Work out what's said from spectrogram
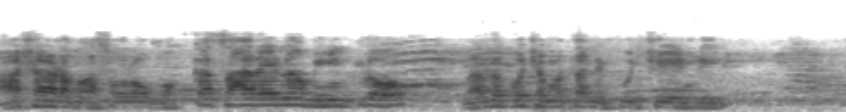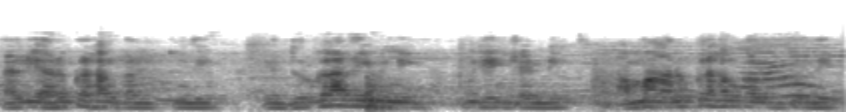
ఆషాఢ మాసంలో ఒక్కసారైనా మీ ఇంట్లో నల్లపోచమ్మ తల్లి పూజ చేయండి. తల్లి అనుగ్రహం కలుగుతుంది. మీ దుర్గాదేవిని పూజించండి. అమ్మ అనుగ్రహం కలుగుతుంది.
